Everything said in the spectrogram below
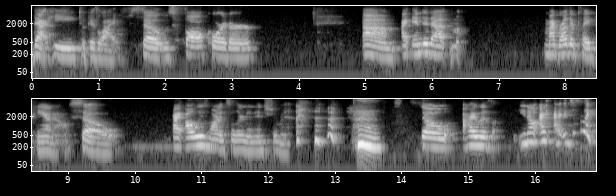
that he took his life. So it was fall quarter. Um, I ended up, my brother played piano, so I always wanted to learn an instrument. hmm. So I was, you know, I, I just like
